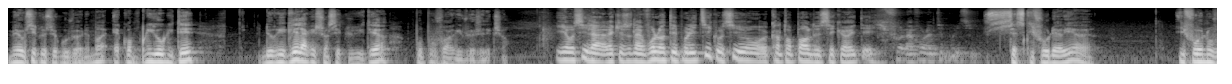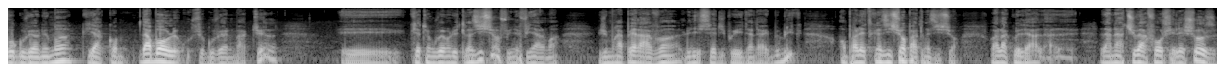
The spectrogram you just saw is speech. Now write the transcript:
mais aussi que ce gouvernement ait comme priorité de régler la question sécuritaire pour pouvoir arriver aux élections. Il y a aussi la, question de la volonté politique aussi, quand on parle de sécurité. Il faut la volonté politique. C'est ce qu'il faut derrière. Il faut un nouveau gouvernement qui a comme... D'abord, ce gouvernement actuel, et, qui est un gouvernement de transition finalement. Je me rappelle avant le décès du président de la République, on parlait de transition par transition. Voilà que la, la nature a forcé les choses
